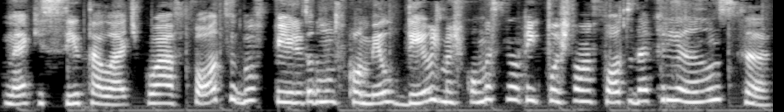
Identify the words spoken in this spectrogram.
né? Que cita lá, tipo, a foto do filho. Todo mundo ficou, meu Deus, mas como assim não tem que postar uma foto da criança?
